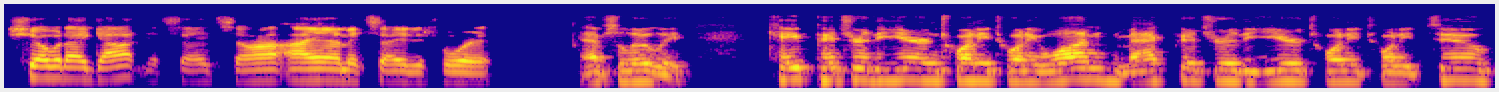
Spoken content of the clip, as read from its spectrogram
show what I got in a sense. So I, I am excited for it. Absolutely. Cape Pitcher of the Year in 2021, MAAC Pitcher of the Year 2022,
